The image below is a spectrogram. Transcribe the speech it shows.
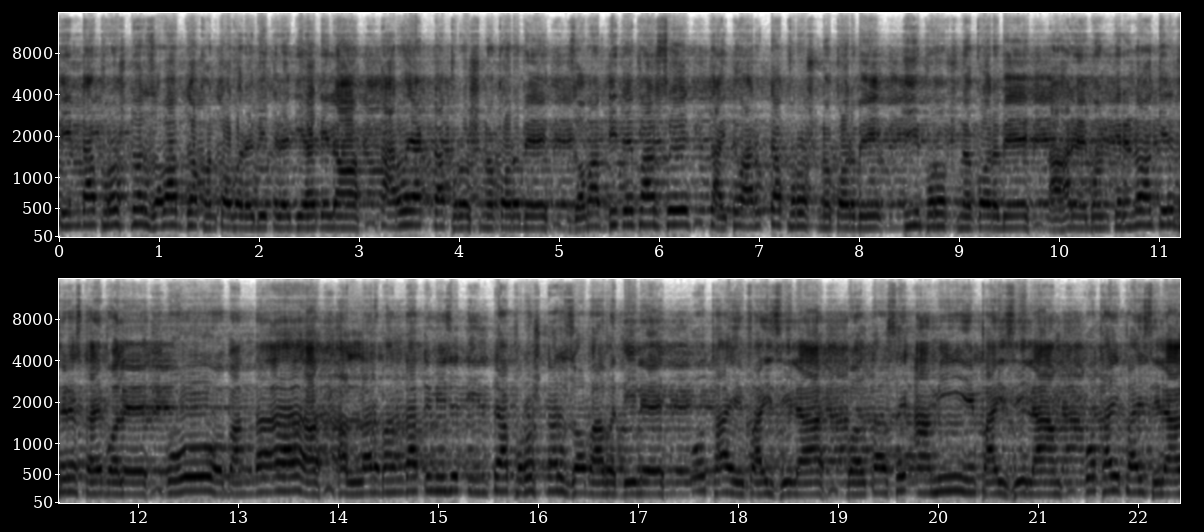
তিনটা প্রশ্নের জবাব যখন কবরের ভিতরে দিয়া দিল, আরও একটা প্রশ্ন করবে। জবাব দিতে পারছে, তাই তো আরও একটা প্রশ্ন করবে। কি প্রশ্ন করবে? আর বনকের নকির ফেরেস্তায় বলে, ও বান্দা, আল্লাহর বান্দা, তুমি যে তিনটা প্রশ্নের জবাব দিলে, কোথায় পাইছিলা? বলতাছে, আমি পাইছিলাম। কোথায় পাইছিলাম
